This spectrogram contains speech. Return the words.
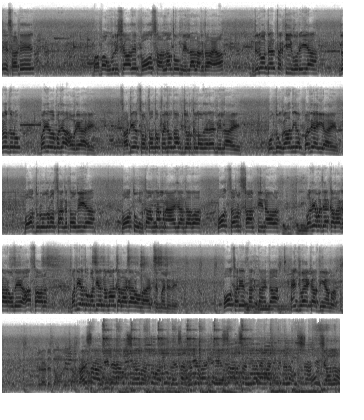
ਇਹ ਸਾਡੇ ਬਾਬਾ ਉਂਗਲੀ ਸ਼ਾਹ ਦੇ ਬਹੁਤ ਸਾਲਾਂ ਤੋਂ ਮੇਲਾ ਲੱਗਦਾ ਆ। ਦਿਨੋਂ ਦਿਨ ਤਰੱਕੀ ਹੋ ਰਹੀ ਆ। ਦਿਨੋਂ ਦਿਨੋਂ ਵਧੀਆ ਤੋਂ ਵਧੀਆ ਹੋ ਰਿਹਾ ਇਹ। ਸਾਡੀਆਂ ਸੁਰਤਾਂ ਤੋਂ ਪਹਿਲਾਂ ਤਾਂ ਬਜ਼ੁਰਗ ਲਾਉਂਦੇ ਰਹੇ ਮੇਲਾ ਇਹ। ਉਦੋਂ ਗਾਂ ਦੀਆਂ ਵਧਿਆ ਹੀ ਆ ਇਹ। ਬਹੁਤ ਦੂਰੋਂ ਦੂਰੋਂ ਸੰਗਤ ਆਉਂਦੀ ਆ। ਬਹੁਤ ਧੂਮਧਾਮ ਨਾਲ ਮਨਾਇਆ ਜਾਂਦਾ ਵਾ। ਬਹੁਤ ਸਬਰ ਸ਼ਾਂਤੀ ਨਾਲ ਵਧੀਆ ਵਧੀਆ ਕਲਾਕਾਰ ਆਉਂਦੇ ਆ। ਹਰ ਸਾਲ ਵਧੀਆ ਤੋਂ ਵਧੀਆ ਨਵਾਂ ਕਲਾਕਾਰ ਆਉਂਦਾ ਇੱਥੇ ਮੇਲੇ ਦੇ। ਬਹੁਤ ਸਾਰੀਆਂ ਸੰਗਤਾਂ ਇਦਾਂ ਇੰਜੋਏ ਕਰਦੀਆਂ ਵਾ। ਵਿਰਾੜੇ ਤੋਂ ਆਉਂਦੇ ਸਨ ਹਰ ਸਾਲ ਦੀ ਤਰ੍ਹਾਂ ਉਤਸ਼ਾਹ ਵੱਧ ਤੋਂ ਵੱਧ ਹੁੰਦਾ ਹੈ ਸੰਗਤ ਦੇ ਮਨ 'ਚ ਇਸ ਸਾਲ ਸੰਗਤਾਂ ਦੇ ਮਨ 'ਚ ਕਿਤੇ ਦਾ ਉਤਸ਼ਾਹ ਬਹੁਤ ਜ਼ਿਆਦਾ।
